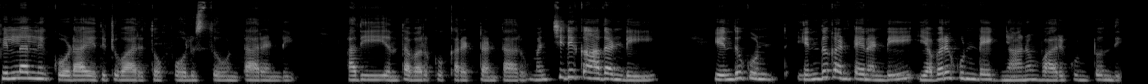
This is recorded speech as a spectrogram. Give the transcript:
పిల్లల్ని కూడా ఎదుటివారితో పోలుస్తూ ఉంటారండి. అది ఎంతవరకు కరెక్ట్ అంటారు? మంచిది కాదండి. ఎందుకు ఎందుకంటేనండి ఎవరికి ఉండే జ్ఞానం వారికి ఉంటుంది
